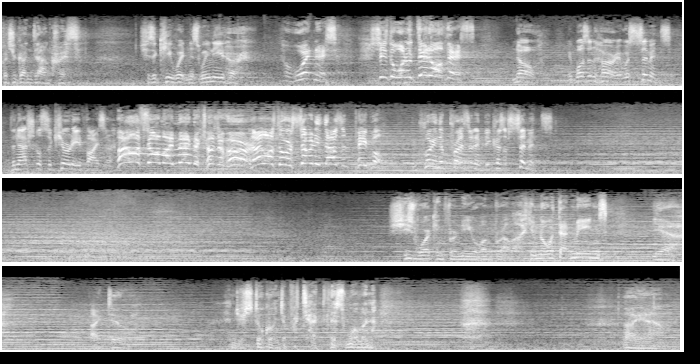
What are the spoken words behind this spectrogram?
Put your gun down, Chris. She's a key witness. We need her. A witness! She's the one who did all this! No, it wasn't her. It was Simmons, the national security advisor. I lost all my men because of her! And I lost over 70,000 people, including the president, because of Simmons. She's working for Neo Umbrella. You know what that means? Yeah, I do. And you're still going to protect this woman? I am.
